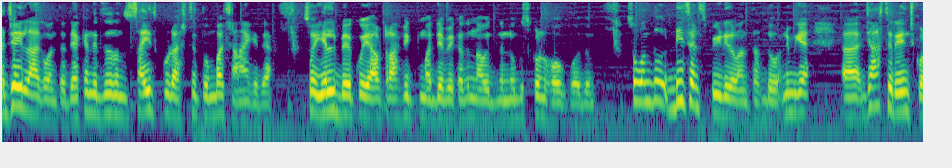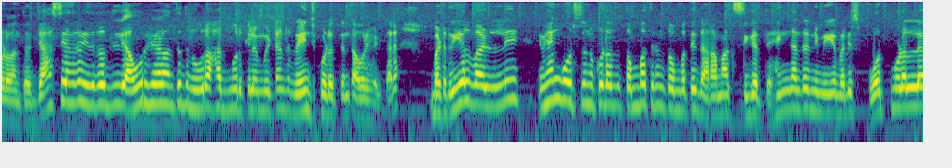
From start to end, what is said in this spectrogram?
ಅಜೈಲ್ ಆಗುವಂಥದ್ದು. ಯಾಕೆಂದರೆ ಇದರೊಂದು ಸೈಜ್ ಕೂಡ ಅಷ್ಟೇ ತುಂಬ ಚೆನ್ನಾಗಿದೆ. ಸೊ ಎಲ್ಲಿ ಬೇಕು, ಯಾವ ಟ್ರಾಫಿಕ್ ಮಧ್ಯೆ ಬೇಕಾದರೂ ನಾವು ಇದನ್ನು ನುಗ್ಸ್ಕೊಂಡು ಹೋಗ್ಬೋದು. ಸೊ ಒಂದು ಡೀಸೆಂಟ್ ಸ್ಪೀಡ್ ಇರುವಂಥದ್ದು, ನಿಮಗೆ ಜಾಸ್ತಿ ರೇಂಜ್ ಕೊಡುವಂಥದ್ದು. ಜಾಸ್ತಿ ಅಂದರೆ ಇದರಲ್ಲಿ ಅವ್ರು ಹೇಳುವಂಥದ್ದು ನೂರ ಹದಿಮೂರು ಕಿಲೋಮೀಟರ್ ರೇಂಜ್ ಕೊಡುತ್ತೆ ಅಂತ ಅವ್ರು ಹೇಳ್ತಾರೆ. ಬಟ್ ರಿಯಲ್ ವರ್ಲ್ಡಲ್ಲಿ ನೀವು ಹೆಂಗೆ ಓಡಿಸೋದು ಕೂಡ ಒಂದು ತೊಂಬತ್ತರಿಂದ ತೊಂಬತ್ತೈದು ಆರಾಮಾಗಿ ಸಿಗುತ್ತೆ. ಹೆಂಗಂದ್ರೆ ನಿಮಗೆ ಬರೀ ಸ್ಪೋರ್ಟ್ ಮೋಡಲ್ಲೇ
